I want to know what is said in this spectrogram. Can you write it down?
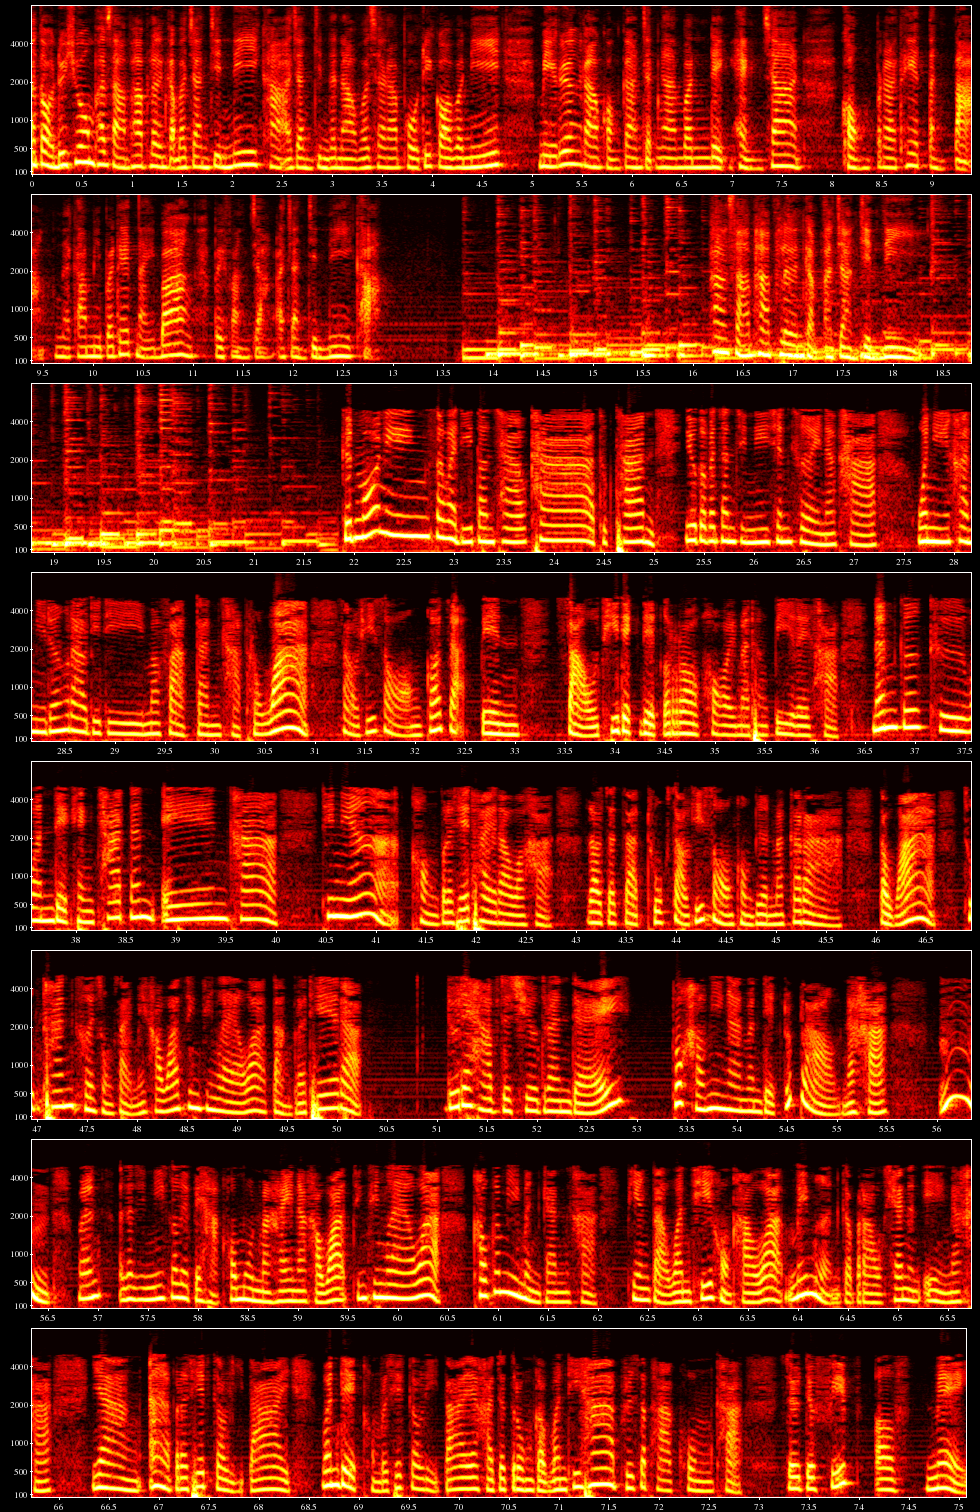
มาต่อด้วยช่วงภาษาพาเพลินกับอาจารย์จินนี่ค่ะ อาจารย์จินตนาวัชรโพธิกรวันนี้ มีเรื่องราวของการจัดงานวันเด็กแห่งชาติของประเทศต่างๆนะคะ มีประเทศไหนบ้างไปฟังจากอาจารย์จินนี่ค่ะ ภาษาพาเพลินกับอาจารย์จินนี่ Good morning สวัสดีตอนเช้าค่ะ ทุกท่านอยู่กับอาจารย์จินนี่เช่นเคยนะคะ วันนี้ค่ะมีเรื่องราวดีๆ มาฝากกันค่ะ เพราะว่าเสาร์ที่สองก็จะเป็นเสาร์ที่เด็กๆรอคอยมาทั้งปีเลยค่ะ นั่นก็คือวันเด็กแห่งชาตินั่นเองค่ะ ทีเนี้ยของประเทศไทยเราอะค่ะ เราจะจัดทุกเสาร์ที่สองของเดือนมกรา แต่ว่าทุกท่านเคยสงสัยไหมคะว่าจริง ๆ แล้วอะต่างประเทศอะ Do they have the Children Day พวกเขามีงานวันเด็กหรือเปล่านะคะ อืม เพราะฉะนั้นอาจารย์จินนี่ก็เลยไปหาข้อมูลมาให้นะคะ ว่าจริง ๆ แล้วว่าเขาก็มีเหมือนกันค่ะ เพียงแต่วันที่ของเขาอะไม่เหมือนกับเราแค่นั้นเองนะคะ อย่างอ่าประเทศเกาหลีใต้ วันเด็กของประเทศเกาหลีใต้อะค่ะ จะตรงกับวันที่ 5 พฤษภาคมค่ะ so the 5th of May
